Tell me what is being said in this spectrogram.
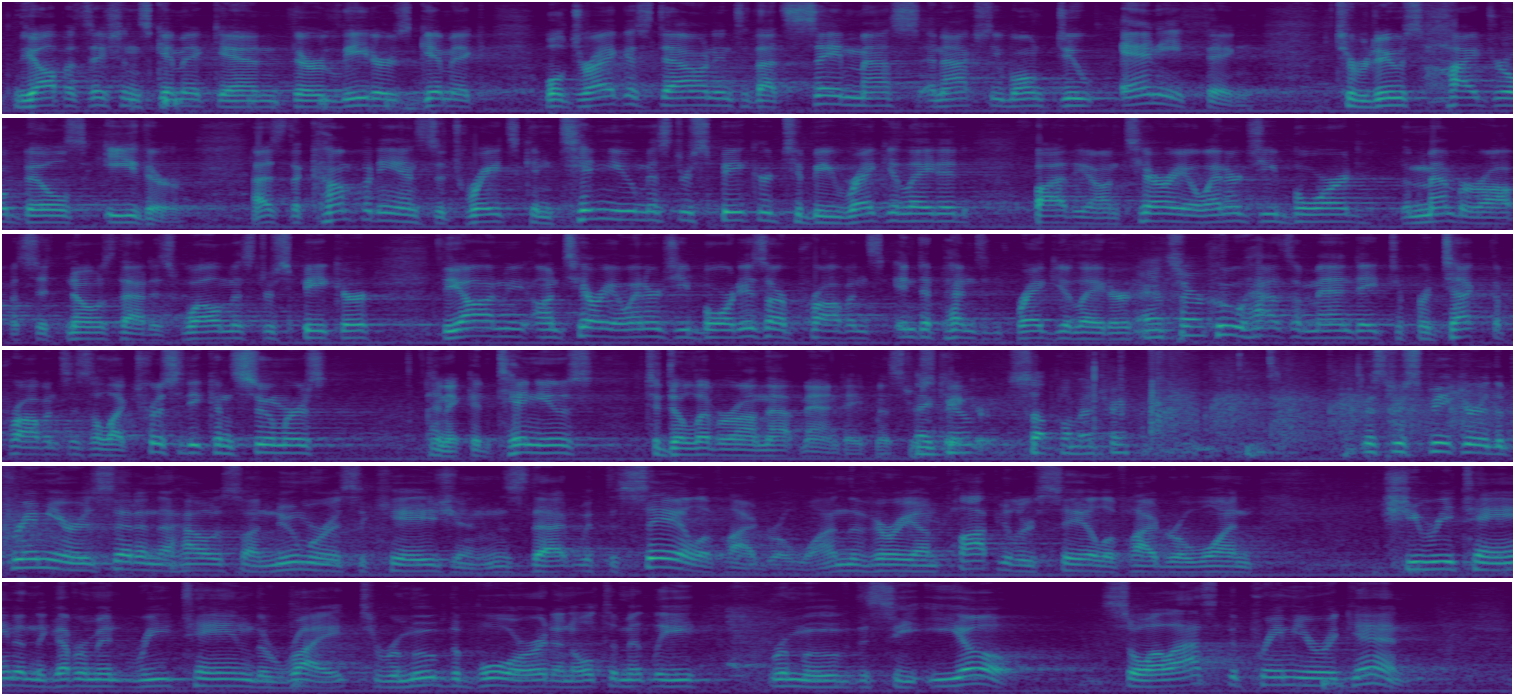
the opposition's gimmick and their leader's gimmick will drag us down into that same mess and actually won't do anything to reduce hydro bills either. As the company and its rates continue, Mr. Speaker, to be regulated by the Ontario Energy Board, the member opposite knows that as well, Mr. Speaker. The Ontario Energy Board is our province independent regulator Answer. who has a mandate to protect the province's electricity consumers, and it continues to deliver on that mandate, Mr. Thank Speaker. you. Supplementary. Mr. Speaker, the Premier has said in the House on numerous occasions that with the sale of Hydro One, the very unpopular sale of Hydro One, she retained and the government retained the right to remove the board and ultimately remove the CEO. So I'll ask the Premier again.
